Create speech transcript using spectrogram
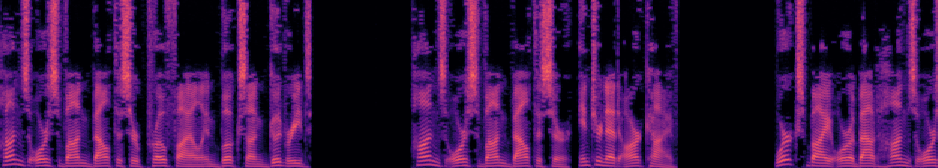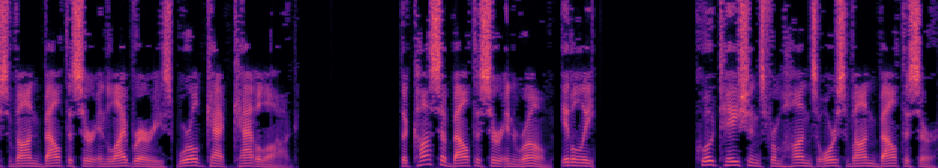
Hans Urs von Balthasar profile and books on Goodreads. Hans Urs von Balthasar, Internet Archive Works by or about Hans Urs von Balthasar in libraries WorldCat catalog. The Casa Balthasar in Rome, Italy. Quotations from Hans Urs von Balthasar.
